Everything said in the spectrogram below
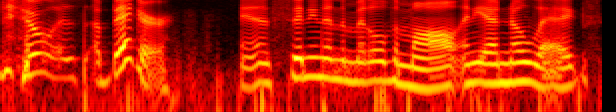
there was a beggar and sitting in the middle of the mall, and he had no legs,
